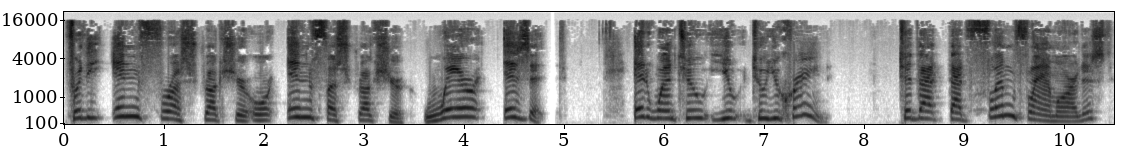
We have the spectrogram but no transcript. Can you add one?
for the infrastructure or infrastructure? Where is it? It went to you to Ukraine, to that that flim flam artist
